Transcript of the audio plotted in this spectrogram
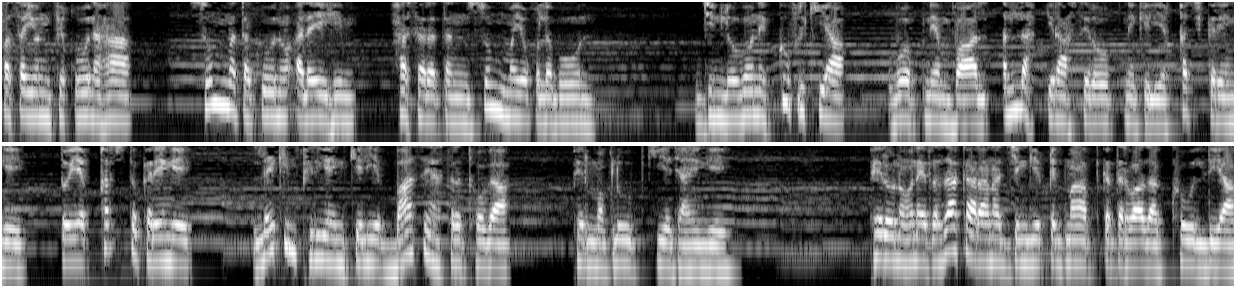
فسينفقونها ثم تكون عليهم حسرة ثم يغلبون جن لوگوں نے کفر کیا، وہ اپنے اموال اللہ کی راہ سے روکنے کے لیے خرچ کریں گے، تو یہ خرچ تو کریں گے لیکن پھر یہ ان کے لیے باس حسرت ہوگا، پھر مغلوب کیے جائیں گے۔ پھر انہوں نے رضاکارانہ جنگی خدمات کا دروازہ کھول دیا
